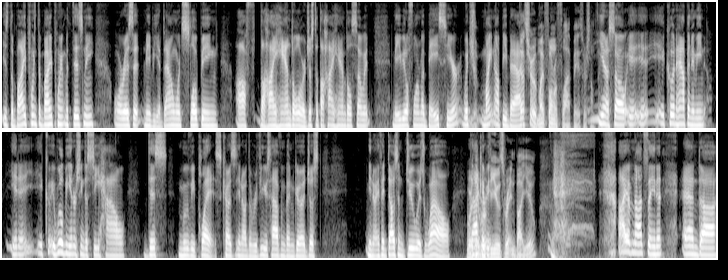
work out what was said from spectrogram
is the buy point the buy point with Disney, or is it maybe a downward sloping off the high handle or just at the high handle so it maybe it'll form a base here, which might not be bad. That's true. It might form a flat base or something. Yeah, so it, it, it could happen. I mean, it, it it will be interesting to see how this movie plays because you know the reviews haven't been good. Just you know, if it doesn't do as well, Were they could be- reviews written by you? I have not seen it, and uh,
